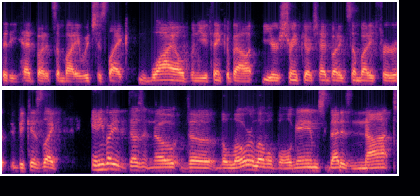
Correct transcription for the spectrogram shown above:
that he headbutted somebody, which is like wild when you think about your strength coach headbutting somebody for because like anybody that doesn't know the the lower level bowl games, that is not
